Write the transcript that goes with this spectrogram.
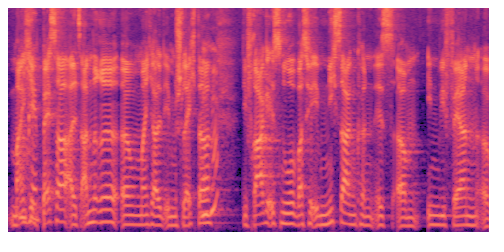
Manche okay. besser als andere, ähm, manche halt eben schlechter. Mhm. Die Frage ist nur, was wir eben nicht sagen können, ist, ähm, inwiefern, äh,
